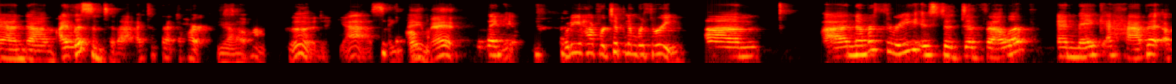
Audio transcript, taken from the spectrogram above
And um, I listened to that. I took that to heart. Yeah. So Good. Yes. I love that. Amen. thank you. What do you have for tip number three? Um, uh, number three is to develop and make a habit a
